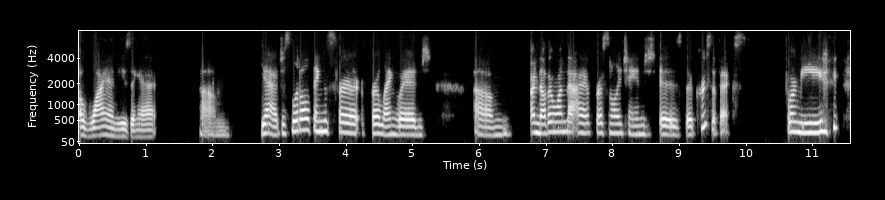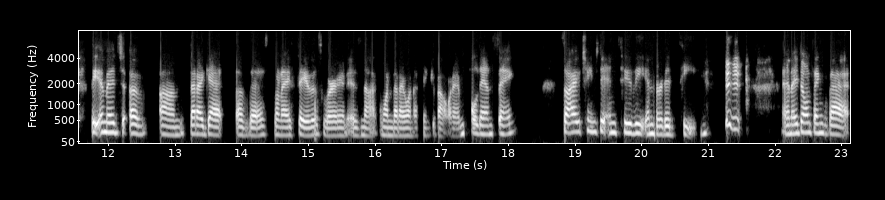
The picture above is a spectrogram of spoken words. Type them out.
of why I'm using it. Um, yeah, just little things for for language. Um, another one that I have personally changed is the crucifix. For me, the image of um, that I get of this when I say this word is not one that I want to think about when I'm pole dancing. So I changed it into the inverted T. and I don't think that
